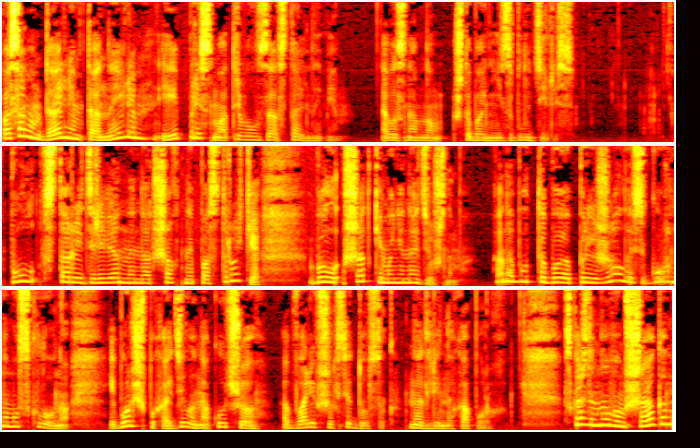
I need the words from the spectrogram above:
по самым дальним тоннелям и присматривал за остальными, в основном, чтобы они не заблудились. Пол в старой деревянной надшахтной постройке был шатким и ненадежным. Она будто бы прижалась к горному склону и больше походила на кучу обвалившихся досок на длинных опорах. С каждым новым шагом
